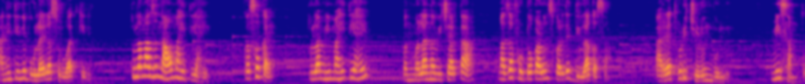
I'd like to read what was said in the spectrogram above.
आणि तिने बोलायला सुरुवात केली. तुला माझं नाव माहिती आहे. कसं काय? तुला मी माहिती आहे? पण मला न विचारता माझा फोटो काढून स्पर्धेत दिला कसा? आर्या थोडी चिडून बोलली. मी सांगतो.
